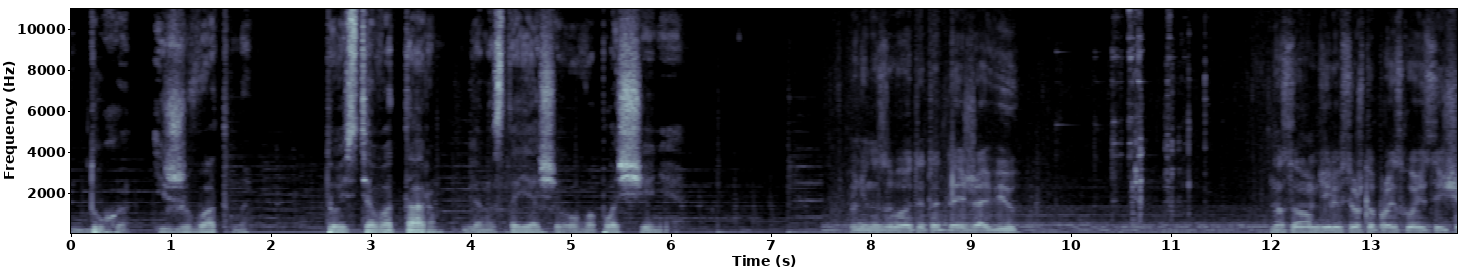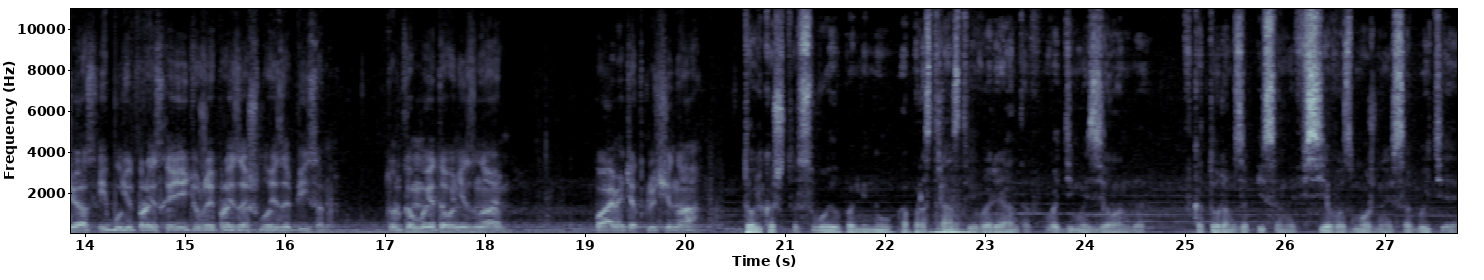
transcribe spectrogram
духа и живатмы, то есть аватаром для настоящего воплощения. Они называют это дежавю. На самом деле все, что происходит сейчас и будет происходить, уже произошло и записано. Только мы этого не знаем. Память отключена. Только что свой упомянул о пространстве вариантов Вадима Зеланда, в котором записаны все возможные события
